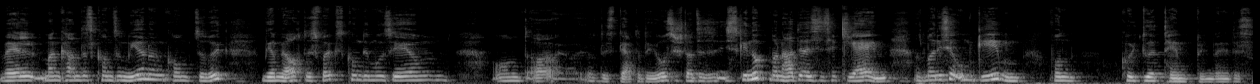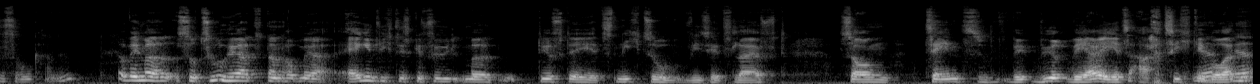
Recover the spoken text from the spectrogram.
weil man kann das konsumieren und kommt zurück. Wir haben ja auch das Volkskundemuseum und äh, also das Theater der Josefstadt, das ist genug, man hat ja, es ist ja klein und man ist ja umgeben von Kulturtempeln, wenn ich das so sagen kann. Ne? Wenn man so zuhört, dann hat man ja eigentlich das Gefühl, man dürfte jetzt nicht so, wie es jetzt läuft, sagen, Zenz wäre jetzt 80 Ja, geworden, ja,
